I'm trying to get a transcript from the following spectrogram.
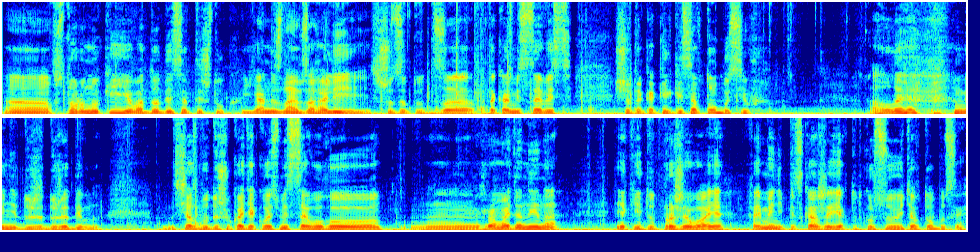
в сторону Києва до 10 штук. Я не знаю взагалі, що це тут за така місцевість, що така кількість автобусів. Але мені дуже-дуже дивно. Зараз буду шукати якогось місцевого громадянина, який тут проживає. Хай мені підскаже, як тут курсують автобуси.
